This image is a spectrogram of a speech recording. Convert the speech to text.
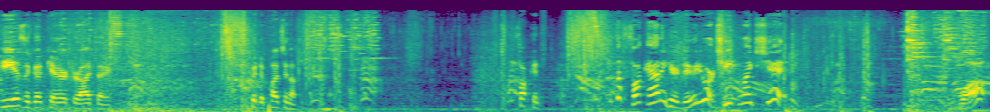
He is a good character, I think. Good to punch in the... Fucking... Get the fuck out of here, dude. You are cheating like shit. What?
